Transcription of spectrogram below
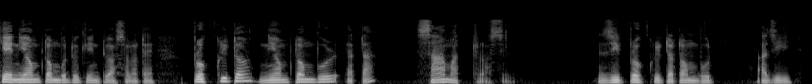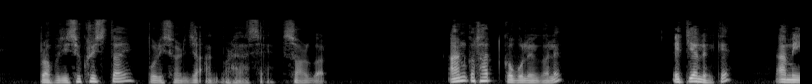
সেই নিয়ম তম্বুটো কিন্তু আচলতে প্ৰকৃত নিয়ম তম্বুৰ এটা চা মাত্ৰ আছিল যি প্ৰকৃত তম্বুত আজি প্ৰভু যীশুখ্ৰীষ্টই পৰিচৰ্যা আগবঢ়াই আছে স্বৰ্গত। আন কথাত কবলৈ গ'লে এতিয়ালৈকে আমি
